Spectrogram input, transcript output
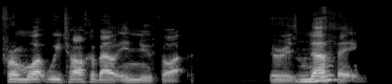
from what we talk about in New Thought. There is mm-hmm. nothing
